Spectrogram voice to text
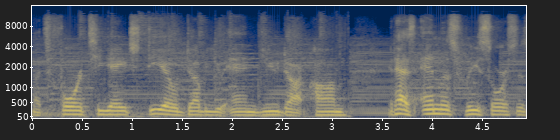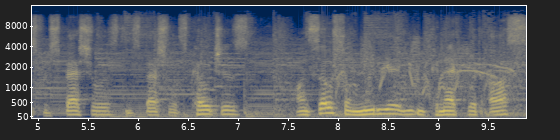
that's 4thdown.u.com. It has endless resources for specialists and specialist coaches. On social media, you can connect with us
